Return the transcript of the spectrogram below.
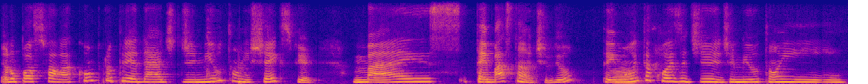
Eu não posso falar com propriedade de Milton e Shakespeare, mas tem bastante, viu? Tem ah. muita coisa de, de Milton em.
